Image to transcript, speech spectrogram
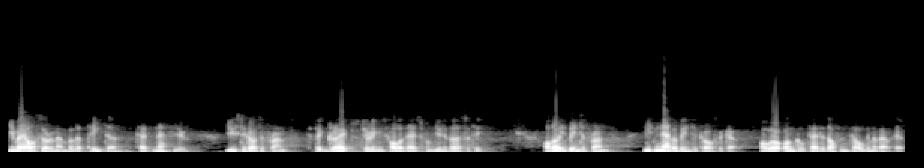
You may also remember that Peter, Ted's nephew, used to go to France to pick grapes during his holidays from university. Although he's been to France, he's never been to Corsica, although Uncle Ted has often told him about it.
